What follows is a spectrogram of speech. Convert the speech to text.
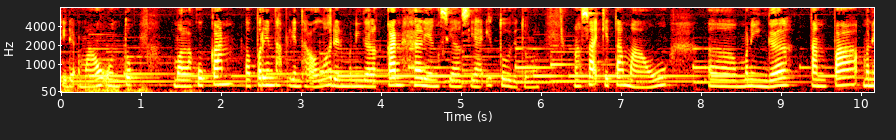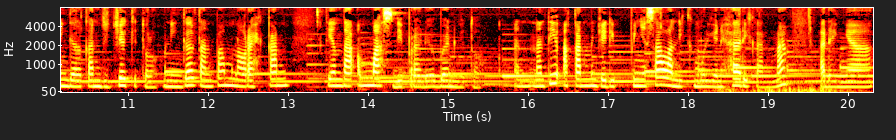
tidak mau untuk melakukan perintah-perintah Allah dan meninggalkan hal yang sia-sia itu gitu loh. Masa kita mau e, meninggal tanpa meninggalkan jejak gitu loh, meninggal tanpa menorehkan tinta emas di peradaban gitu. Nanti akan menjadi penyesalan di kemudian hari karena adanya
